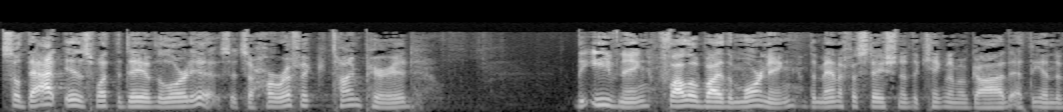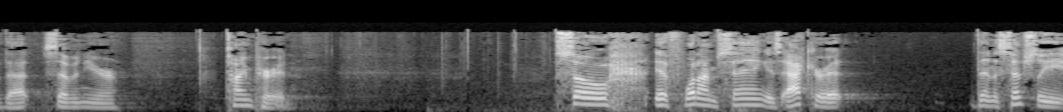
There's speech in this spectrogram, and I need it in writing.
So that is what the day of the Lord is. It's a horrific time period. The evening, followed by the morning, the manifestation of the kingdom of God at the end of that seven year time period. So if what I'm saying is accurate, then essentially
